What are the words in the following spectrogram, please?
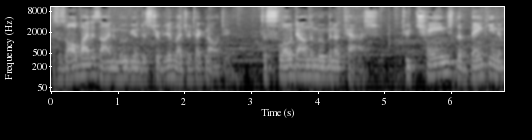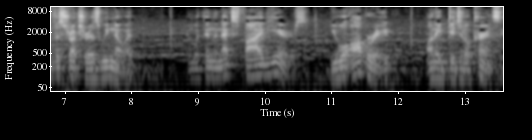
This was all by design to move you in distributed ledger technology, to slow down the movement of cash, to change the banking infrastructure as we know it. And within the next five years, you will operate on a digital currency.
